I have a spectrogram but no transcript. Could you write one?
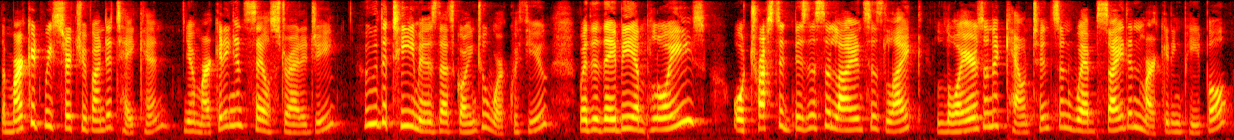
the market research you've undertaken, your marketing and sales strategy, who the team is that's going to work with you, whether they be employees or trusted business alliances like lawyers and accountants and website and marketing people,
